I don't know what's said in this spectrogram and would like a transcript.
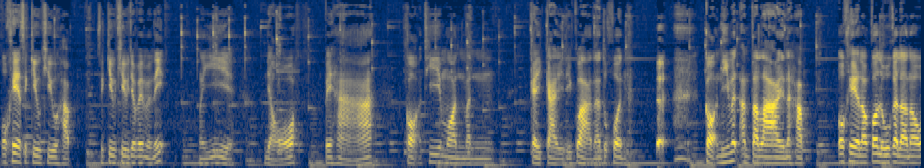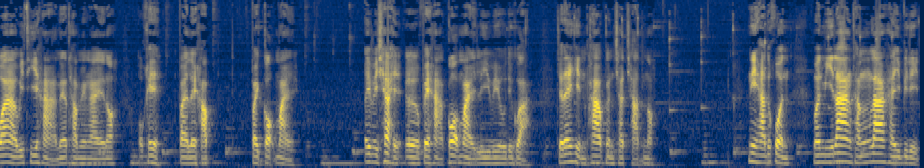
โอเคสกิลคิวครับสกิลคิวจะเป็นแบบนี้นี่เดี๋ยวไปหาเกาะที่มอนมัน ไกลๆดีกว่านะทุกคน เกาะนี้มันอันตรายนะครับ โอเคเราก็รู้กันแล้วเนาะว่าวิธีหาเนี่ยทำยังไงเนาะโอเค ไปเลยครับ ไปเกาะใหม่ เอ้ยไม่ใช่ เออ ไปหาเกาะใหม่รีวิวดีกว่า จะได้เห็นภาพกันชัดๆเนาะนี่ฮะทุกคนมันมีร่างทั้งร่างไฮบริด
